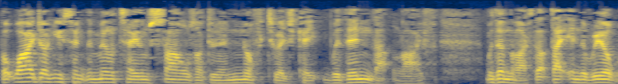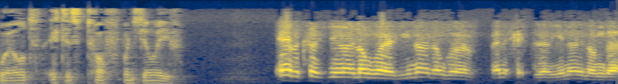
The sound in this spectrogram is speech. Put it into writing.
But why don't you think the military themselves are doing enough to educate within that life, within the life, that, that in the real world, it is tough once you leave? Yeah, because you're no longer you're no longer a benefit them. You're no longer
